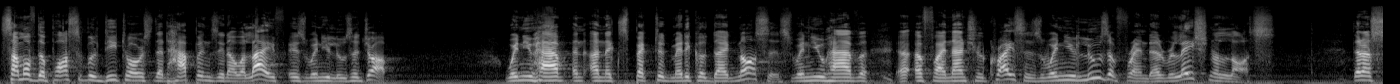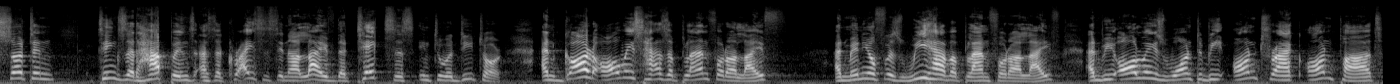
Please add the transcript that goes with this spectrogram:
Some of the possible detours that happens in our life is when you lose a job. When you have an unexpected medical diagnosis, when you have a, a financial crisis, when you lose a friend, a relational loss there are certain things that happens as a crisis in our life that takes us into a detour. And god always has a plan for our life and many of us we have a plan for our life and we always want to be on track on path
